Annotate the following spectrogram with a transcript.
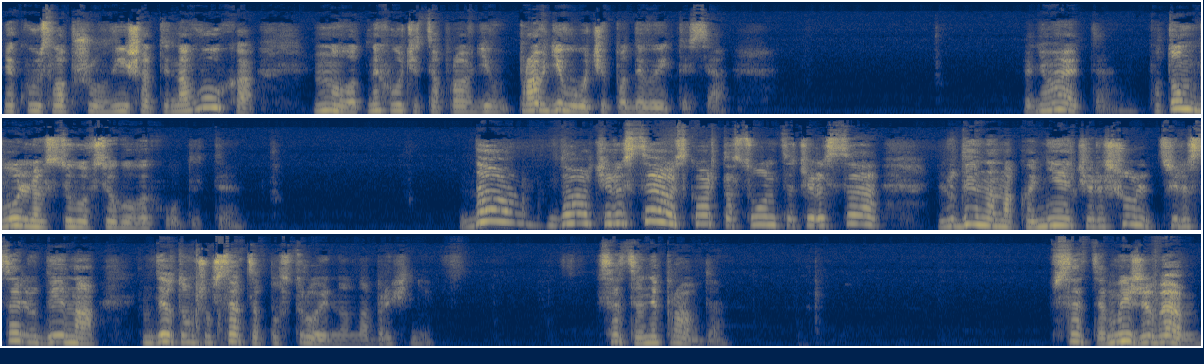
якусь лапшу вішати на вуха, ну от не хочеться правді, правді в очі подивитися. Понимаєте? Потім больно з цього всього виходити. Да, да, через це ось карта сонця, через це людина на коні, через, що, через це людина. Де в тому, що все це построєно на брехні. Все це неправда. Все це ми живемо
